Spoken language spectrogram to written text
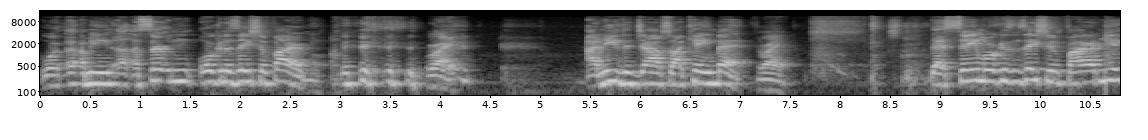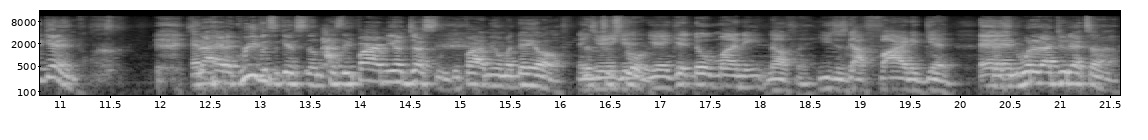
or uh, I mean, a, a certain organization fired me. Right, I needed a job, so I came back. right. That same organization fired me again. And I had a grievance against them because they fired me unjustly. They fired me on my day off. And That's a you true ain't, get, story. you ain't get no money, nothing. You just got fired again. And what did I do that time?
